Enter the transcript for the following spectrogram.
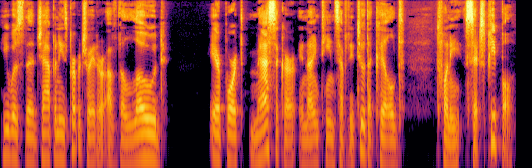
He was the Japanese perpetrator of the Lod airport massacre in 1972 that killed 26 people.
